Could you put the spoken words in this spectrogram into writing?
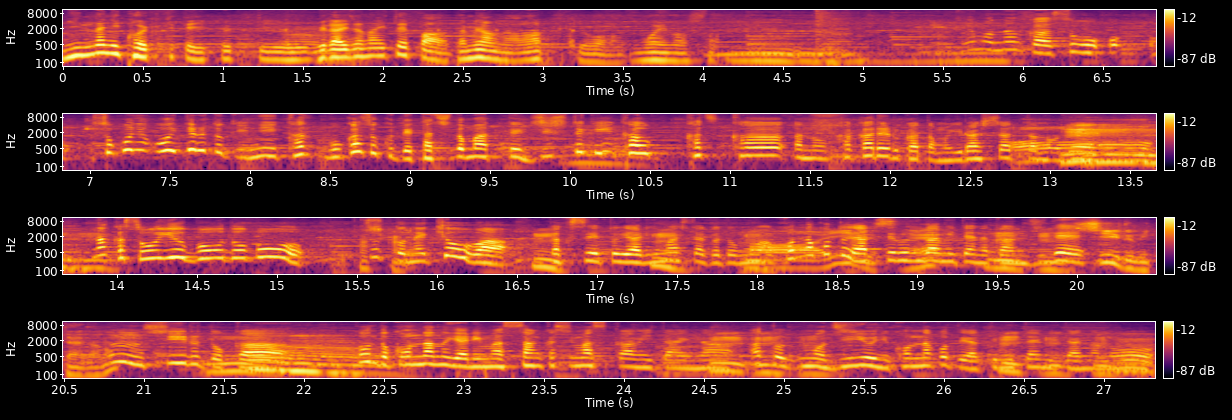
みんなに声かけていくっていうぐらいじゃないとやっぱダメなんだなって今日は思いました。でもなんかそうおそこに置いてる時にかご家族で立ち止まって自主的に買うかつかあの書かれる方もいらっしゃったのでなんかそういうボードをちょっとね今日はうん。学生とやりましたけども、あこんなことやってるんだみたいな感じで。シールみたいなの。うん、シールとかうん。今度こんなのやります参加しますかみたいな。うんあともう自由にこんなことやってみたいみたいなのを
